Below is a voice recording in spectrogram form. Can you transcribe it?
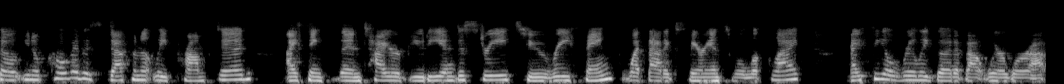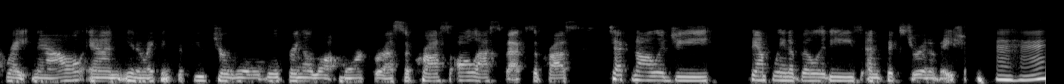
So, you know, COVID has definitely prompted, I think, the entire beauty industry to rethink what that experience will look like. I feel really good about where we're at right now. And, you know, I think the future will will bring a lot more for us across all aspects, across technology, sampling abilities, and fixture innovation. Mm-hmm.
